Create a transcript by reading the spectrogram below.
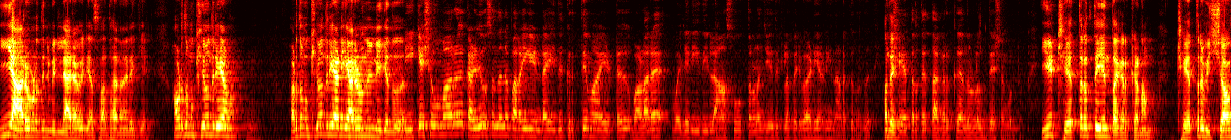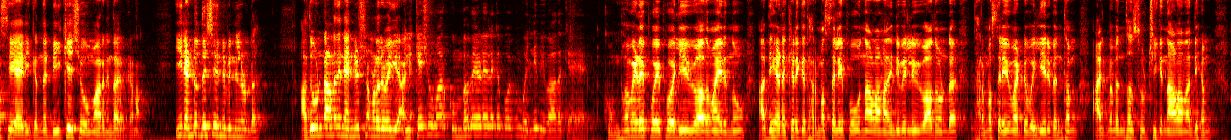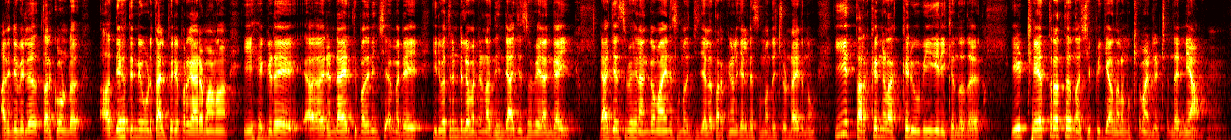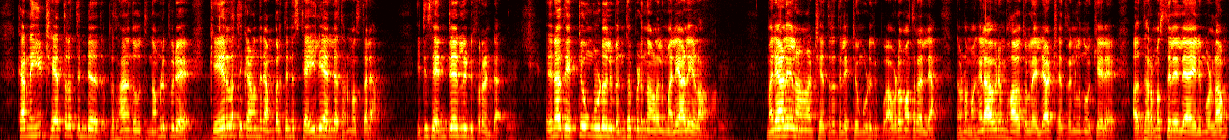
ഈ ആരോപണത്തിന് പിന്നിൽ ആരാ വരിക സാധാരണ നിലയ്ക്ക്? അവിടുത്തെ മുഖ്യമന്ത്രിയാണ്? അവിടുത്തെ മുഖ്യമന്ത്രിയാണ് ഈ ആരോപണം ഉന്നയിക്കുന്നത്. ഡി കെ ശിവകുമാർ കഴിഞ്ഞ ദിവസം തന്നെ പറയുകയുണ്ടായി ഇത് കൃത്യമായിട്ട് വളരെ വലിയ രീതിയിൽ ആസൂത്രണം ചെയ്തിട്ടുള്ള പരിപാടിയാണ് ഈ നടക്കുന്നത്. അതെ. ക്ഷേത്രത്തെ തകർക്കുക എന്നുള്ള ഉദ്ദേശം കൊണ്ട്. ഈ ക്ഷേത്രത്തെയും തകർക്കണം ക്ഷേത്ര വിശ്വാസിയായിരിക്കുന്ന ഡി കെ ശിവകുമാറിനെയും തകർക്കണം. ഈ രണ്ട് ഉദ്ദേശം ഇതിന് പിന്നിലുണ്ട്. അതുകൊണ്ടാണ് ഇതിന്റെ അന്വേഷണം വളരെ വൈകി. കെ ശിവകുമാർ കുംഭമേളയിലൊക്കെ പോയപ്പോൾ വലിയ വിവാദമൊക്കെ ആയിരുന്നു കുംഭമേളയിൽ പോയപ്പോൾ വലിയ വിവാദമായിരുന്നു. അദ്ദേഹം ഇടയ്ക്കിടയ്ക്ക് ധർമ്മസ്ഥലയിൽ പോകുന്ന ആളാണ്. അതിന്റെ വലിയ വിവാദമുണ്ട്. ധർമ്മസ്ഥലയുമായിട്ട് വലിയൊരു ബന്ധം ആത്മബന്ധം സൂക്ഷിക്കുന്ന ആളാണ് അദ്ദേഹം. അതിന്റെ വലിയ തർക്കമുണ്ട്. അദ്ദേഹത്തിന്റെ കൂടി താല്പര്യപ്രകാരമാണ് ഈ ഹെഗ്ഡെ രണ്ടായിരത്തി പതിനഞ്ച് മറ്റേ ഇരുപത്തിരണ്ടിലോ മറ്റാണ് അദ്ദേഹം രാജ്യസഭയിൽ അംഗമായി. രാജ്യസഭയിൽ അംഗമായതിനെ സംബന്ധിച്ച് ചില തർക്കങ്ങൾ ചിലരെ സംബന്ധിച്ചുണ്ടായിരുന്നു. ഈ തർക്കങ്ങളൊക്കെ രൂപീകരിക്കുന്നത് ഈ ക്ഷേത്രത്തെ നശിപ്പിക്കുക എന്നുള്ള മുഖ്യമായിട്ട് ലക്ഷ്യം തന്നെയാണ്. കാരണം ഈ ക്ഷേത്രത്തിന്റെ പ്രധാന ദൗത്യം നമ്മളിപ്പോൾ ഒരു കേരളത്തിൽ കാണുന്ന ഒരു അമ്പലത്തിന്റെ സ്റ്റൈലേ അല്ല Dharmasthala. It is entirely different ഇതിനകത്ത് ഏറ്റവും കൂടുതൽ ബന്ധപ്പെടുന്ന ആളുകൾ മലയാളികളാണ്. മലയാളികളാണ് ആ ക്ഷേത്രത്തിൽ ഏറ്റവും കൂടുതൽ പോകുക അവിടെ മാത്രമല്ല നമ്മുടെ മംഗലാപുരം ഭാഗത്തുള്ള എല്ലാ ക്ഷേത്രങ്ങളും നോക്കിയാൽ അത് ധർമ്മസ്ഥലയിലായാലും കൊള്ളാം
